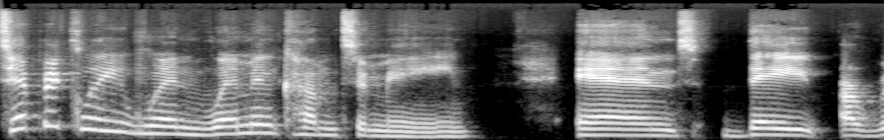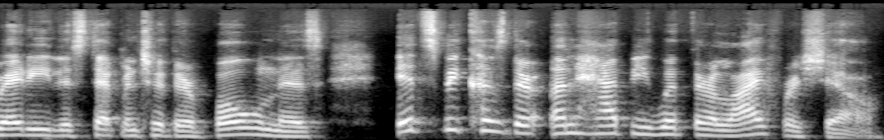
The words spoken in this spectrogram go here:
typically when women come to me and they are ready to step into their boldness, it's because they're unhappy with their life, Rochelle.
